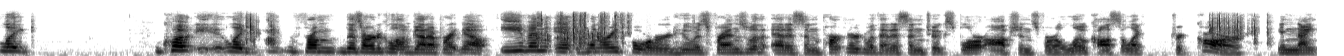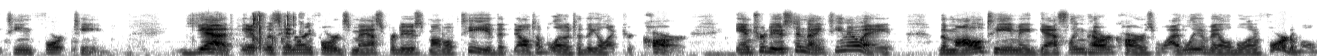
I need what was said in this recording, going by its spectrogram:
like quote like from this article I've got up right now. Even Henry Ford, who was friends with Edison, partnered with Edison to explore options for a low-cost electric car in 1914. Yet it was Henry Ford's mass-produced Model T that dealt a blow to the electric car. Introduced in 1908, the Model T made gasoline powered cars widely available and affordable.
